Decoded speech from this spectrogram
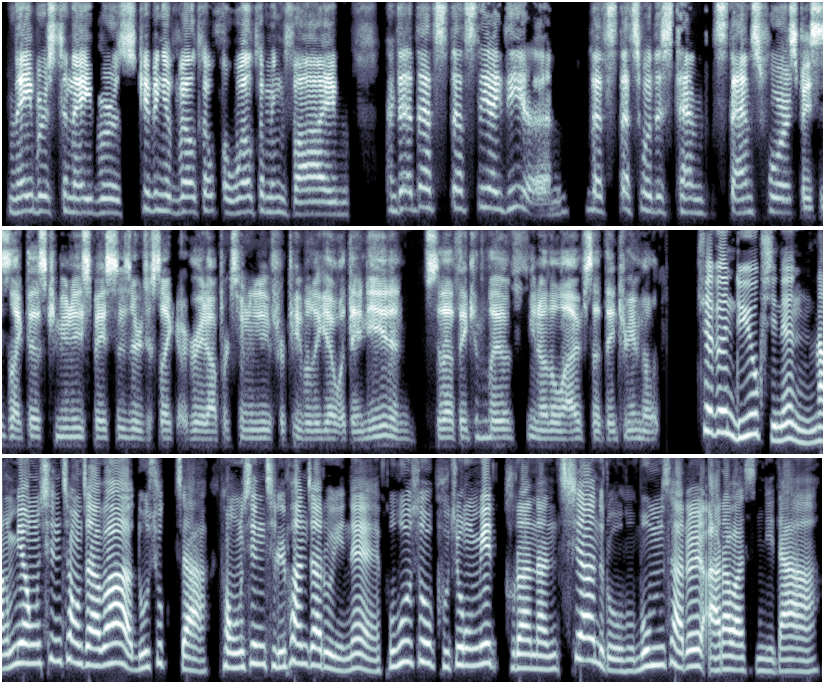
neighbors to neighbors, giving a welcome a welcoming vibe, and that, that's that's the idea, and that's that's what this tent stands for. Spaces like this, community spaces, are just like a great opportunity for people to get what they need, and so that they can live, you know, the lives that they dream of. 최근 뉴욕시는 망명 신청자와 노숙자, 정신질 환자로 인해 보호소 부족 및 불안한 치안으로 몸살을 앓아왔습니다.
